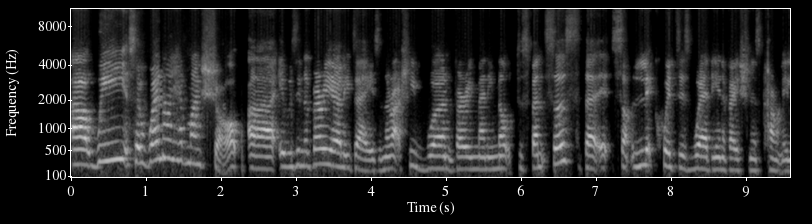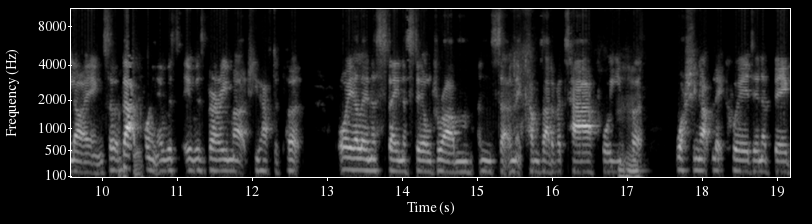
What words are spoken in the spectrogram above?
Uh, we so when I had my shop, uh, it was in the very early days, and there actually weren't very many milk dispensers. That it's liquids is where the innovation is currently lying. So at that point, it was it was very much you have to put oil in a stainless steel drum, and and it comes out of a tap, or you mm-hmm. put washing up liquid in a big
